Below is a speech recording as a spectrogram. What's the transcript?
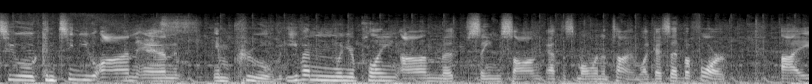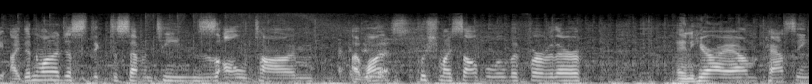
to continue on and improve, even when you're playing on the same song at this moment in time. Like I said before, I, I didn't want to just stick to 17s all the time. I, I this. to push myself a little bit further. And here I am, passing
